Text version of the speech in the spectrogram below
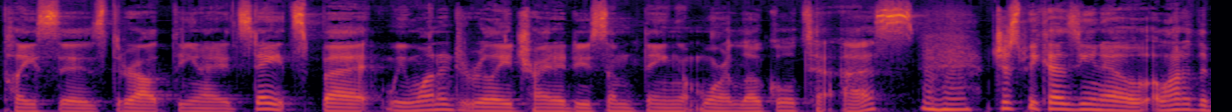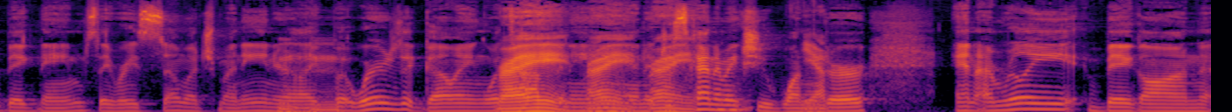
places throughout the United States, but we wanted to really try to do something more local to us. Mm-hmm. Just because, you know, a lot of the big names, they raise so much money and you're like, mm-hmm. but where is it going? What's Right, happening? right, and it just kind of makes you wonder. And I'm really big on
